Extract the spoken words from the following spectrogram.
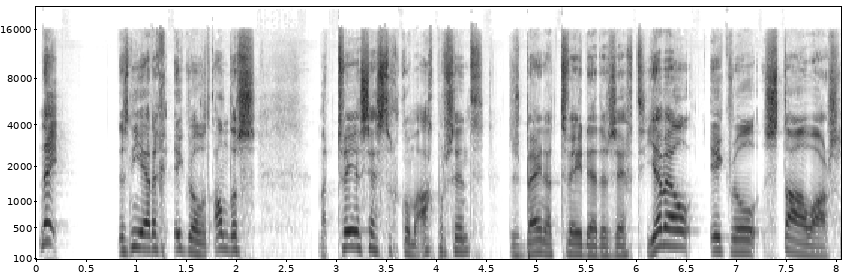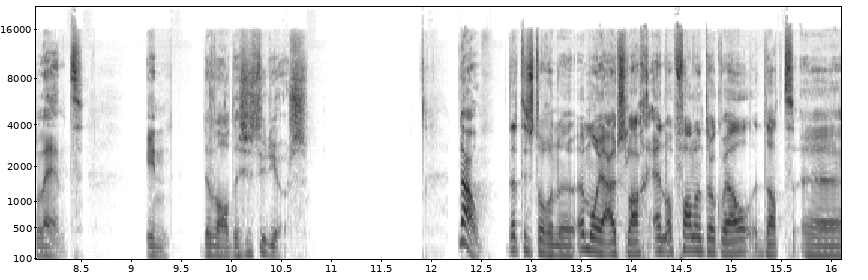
nee, dat is niet erg, ik wil wat anders. Maar 62,8%, dus bijna twee derde zegt, jawel, ik wil Star Wars Land in de Walt Disney Studios. Nou, dat is toch een, eh, een mooie uitslag. En opvallend ook wel dat eh,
